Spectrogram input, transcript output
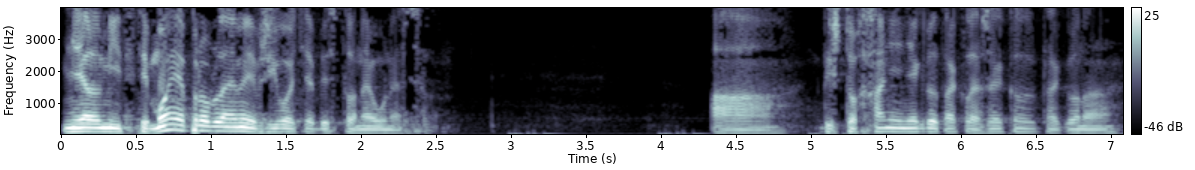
měl mít ty moje problémy, v životě bys to neunesl. A když to Chaně někdo takhle řekl, tak ona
